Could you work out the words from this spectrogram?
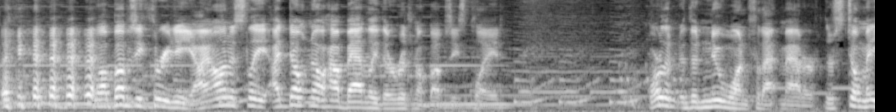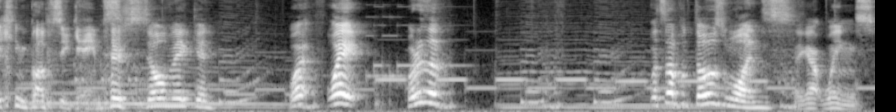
Well, Bubsy 3D. I honestly, I don't know how badly the original Bubsy's played. Or the, the new one, for that matter. They're still making Bubsy games. They're still making. What? Wait. What are the? What's up with those ones? They got wings.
